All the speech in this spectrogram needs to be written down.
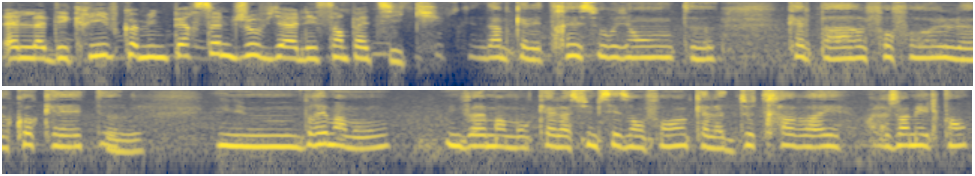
Elles la décrivent comme une personne joviale et sympathique. Une dame qu'elle est très souriante, qu'elle parle, fofolle, coquette, une vraie maman une vraie maman, qu'elle assume ses enfants, qu'elle a deux travail, elle n'a jamais le temps,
